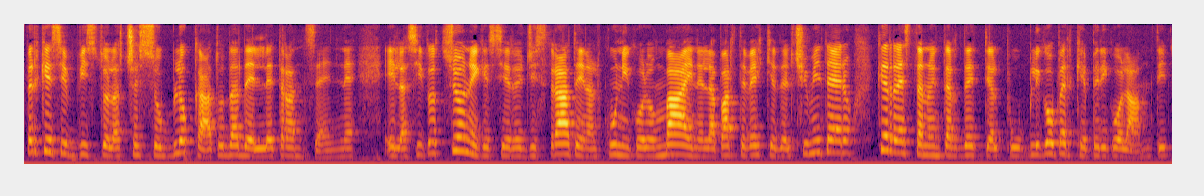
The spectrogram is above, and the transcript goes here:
perché si è visto l'accesso bloccato da delle transenne e la situazione che si è registrata in alcuni colombai nella parte vecchia del cimitero che restano interdetti al pubblico perché pericolanti.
